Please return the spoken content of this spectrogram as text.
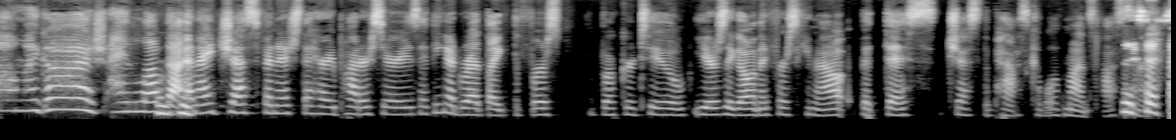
Oh my gosh, I love that. and I just finished the Harry Potter series. I think I'd read like the first book or two years ago when they first came out, but this just the past couple of months, last month.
